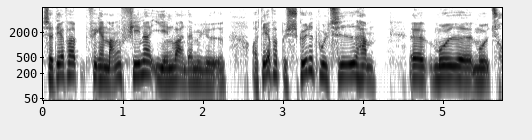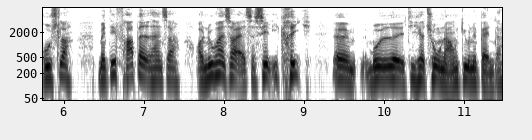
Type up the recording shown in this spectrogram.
Så derfor fik han mange fjender i indvandrermiljøet. Og derfor beskyttede politiet ham øh, mod, øh, mod trusler. Men det frabad han sig, og nu er han så altså selv i krig øh, mod øh, de her to navngivende bander.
